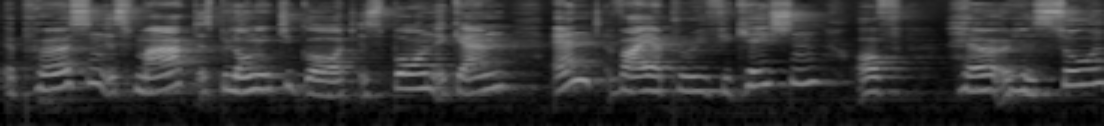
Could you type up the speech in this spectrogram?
a person is marked as belonging to God, is born again, and via purification of her or his soul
